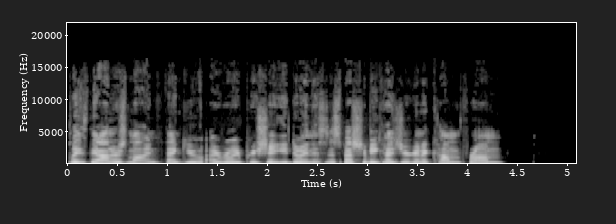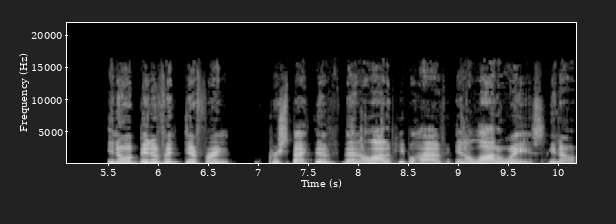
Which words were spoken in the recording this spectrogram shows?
please, the honor's mine. Thank you. I really appreciate you doing this, and especially because you're going to come from, you know, a bit of a different perspective than a lot of people have in a lot of ways. You know,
